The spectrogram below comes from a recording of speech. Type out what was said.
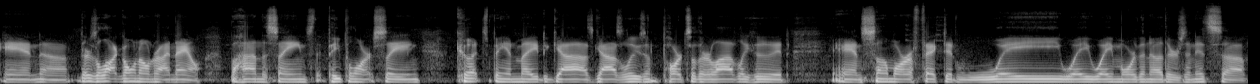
And uh, there's a lot going on right now behind the scenes that people aren't seeing. Cuts being made to guys, guys losing parts of their livelihood and some are affected way, way, way more than others. And it's uh,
